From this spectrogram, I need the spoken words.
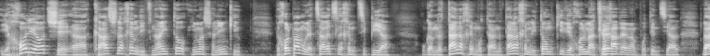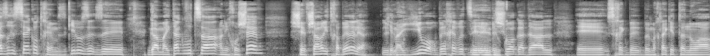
יכול להיות שהכעס שלכם נבנה איתו עם השנים, כי בכל פעם הוא יצר אצלכם ציפייה. הוא גם נתן לכם אותה, נתן לכם לטעום כביכול מההצלחה כן. ומהפוטנציאל, ואז ריסק אתכם, וזה כאילו זה, זה... גם הייתה קבוצה, אני חושב, שאפשר להתחבר אליה. כי הם בדיוק. היו הרבה חבר'ה צעירים, בדיוק. ושועה גדל, אה, שיחק ב- במחלקת הנוער,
